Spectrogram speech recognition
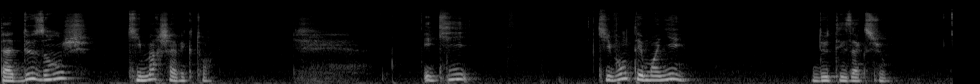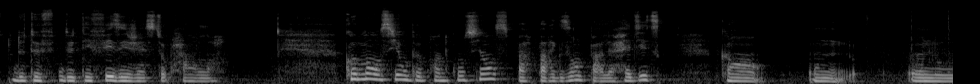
Tu as deux anges qui marchent avec toi et qui, vont témoigner de tes actions, de, te, de tes faits et gestes, subhanallah. Comment aussi on peut prendre conscience par, exemple, par le hadith, quand on, on, nous,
